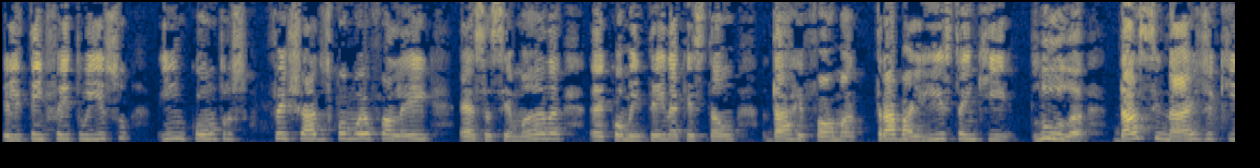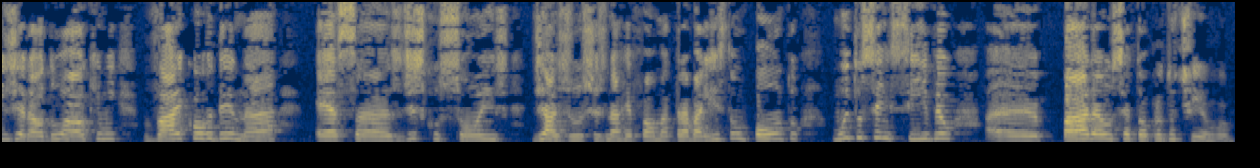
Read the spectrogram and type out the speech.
Ele tem feito isso em encontros fechados, como eu falei essa semana, é, comentei na questão da reforma trabalhista, em que Lula dá sinais de que Geraldo Alckmin vai coordenar essas discussões de ajustes na reforma trabalhista, um ponto muito sensível é, para o setor produtivo.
